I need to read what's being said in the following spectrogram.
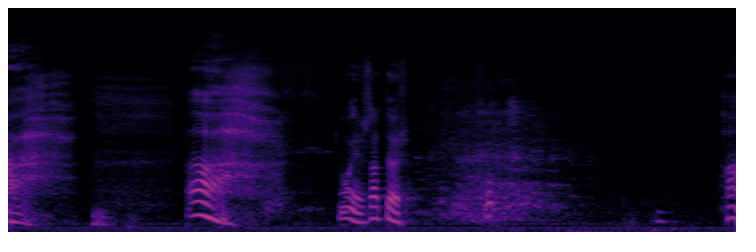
ah. Ah. nú er ég sattur ha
